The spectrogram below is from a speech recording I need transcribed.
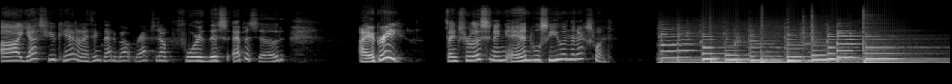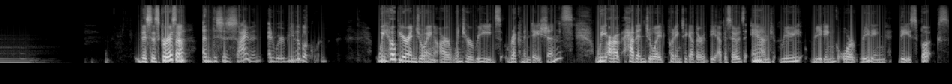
Uh yes, you can, and I think that about wraps it up for this episode. I agree. Thanks for listening, and we'll see you in the next one. This is Carissa. And this is Simon, and we're Be the Bookworm. We hope you're enjoying our winter reads recommendations. We are, have enjoyed putting together the episodes and rereading or reading these books.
